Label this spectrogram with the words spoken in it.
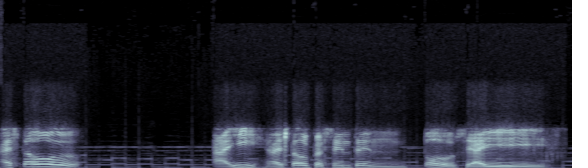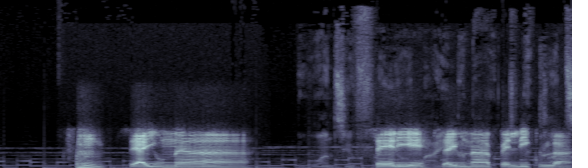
ha estado ahí, ha estado presente en todo, si hay, si hay una serie, si hay una película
